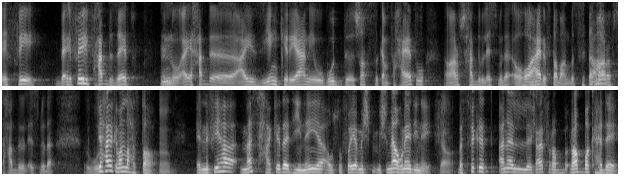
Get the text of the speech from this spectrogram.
إفيه ده. إفيه في حد ذاته انه اي حد عايز ينكر يعني وجود شخص كان في حياته ما أعرفش حد بالاسم ده. هو هو عارف طبعا بس ما آه. أعرفش حد بالاسم ده. و... في حاجة كمان لاحظتها. إن فيها مسحة كده دينية أو صوفية مش مش إنها أغنية دينية آه. بس فكرة أنا اللي مش عارف رب ربك هداه.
